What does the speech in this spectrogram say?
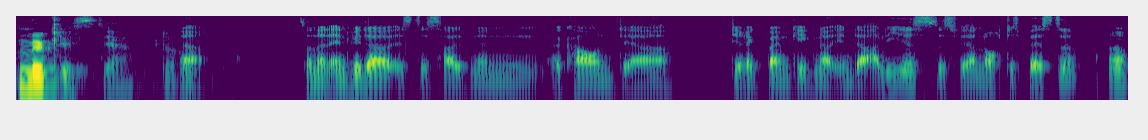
Möglichst, ja. Doch. Ja. Sondern entweder ist es halt ein Account, der direkt beim Gegner in der Ali ist, das wäre noch das Beste, ne?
